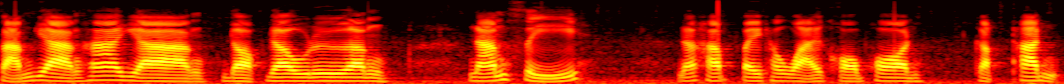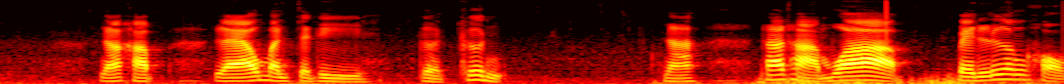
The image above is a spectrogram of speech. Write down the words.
สามอย่างห้าอย่าง ดอกดาวเรือง น้ำสีนะครับ ไปถวายขอพรกับท่าน นะครับ แล้วมันจะดีเกิดขึ้นนะถ้าถามว่าเป็นเรื่องของ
